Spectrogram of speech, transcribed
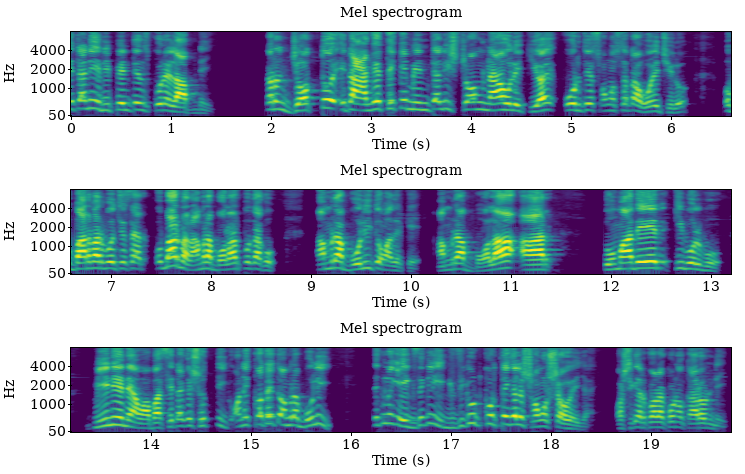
সেটা নিয়ে রিপেন্টেন্স করে লাভ নেই। কারণ যত এটা আগে থেকে মেন্টালি স্ট্রং না হলে কি হয়? ওর যে সমস্যাটা হয়েছিল, ও বারবার বলছে, স্যার, ও বারবার, আমরা বলার পর দেখো, আমরা বলি তোমাদেরকে, আমরা বলা আর তোমাদের, কি বলব, মেনে নেওয়া বা সেটাকে সত্যি, অনেক কথাই তো আমরা বলি, সেগুলোকে এক্স্যাক্টলি এক্সিকিউট করতে গেলে সমস্যা হয়ে যায়, অস্বীকার করার কোনো কারণ নেই।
